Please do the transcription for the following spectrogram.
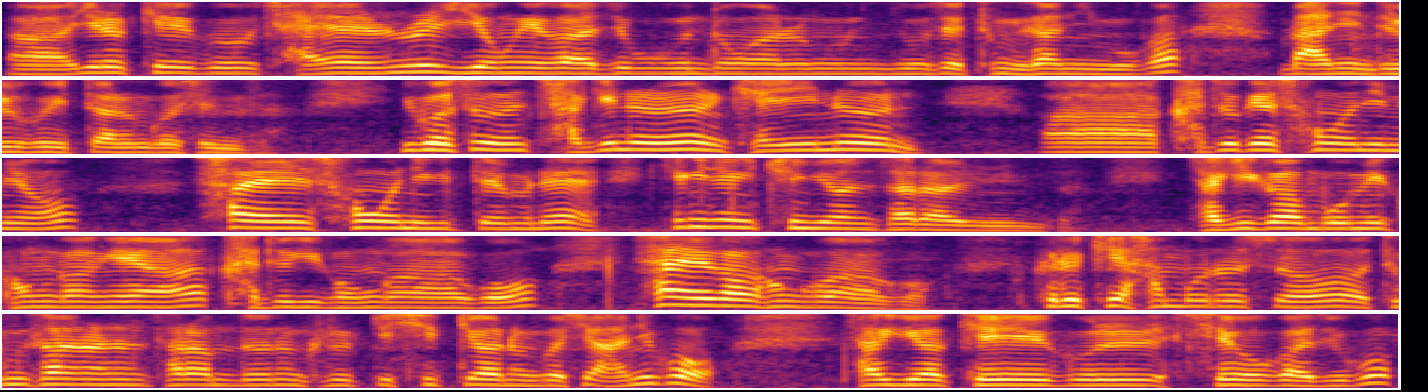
아, 이렇게 그 자연을 이용해 가지고 운동하는 요새 등산 인구가 많이 늘고 있다는 것입니다. 이것은 자기는 개인은 아, 가족의 성원이며 사회의 성원이기 때문에 굉장히 중요한 사람입니다. 자기가 몸이 건강해야 가족이 건강하고 사회가 건강하고 그렇게 함으로써 등산하는 사람들은 그렇게 쉽게 하는 것이 아니고 자기가 계획을 세워가지고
